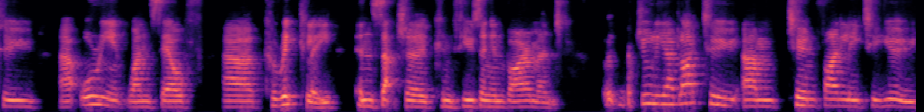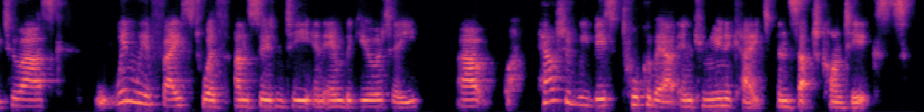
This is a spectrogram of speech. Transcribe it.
to uh, orient oneself uh, correctly in such a confusing environment. Julie, I'd like to um, turn finally to you to ask when we're faced with uncertainty and ambiguity, uh, how should we best talk about and communicate in such contexts?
